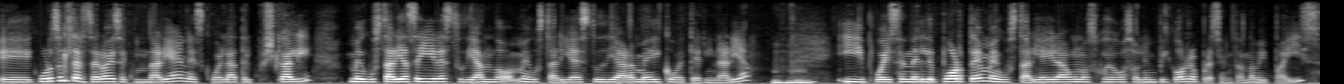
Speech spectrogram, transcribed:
eh, curso el tercero de secundaria en la escuela Telpushkali. Me gustaría seguir estudiando, me gustaría estudiar médico veterinaria y pues en el deporte me gustaría ir a unos Juegos Olímpicos representando a mi país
